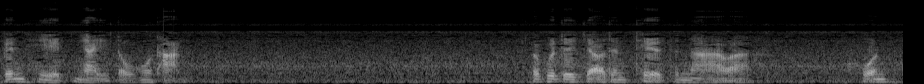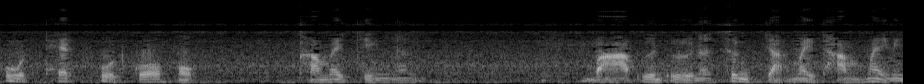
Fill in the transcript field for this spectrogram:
เป็นเหตุใหญ่โตโหฐาน พระพุทธเจ้าท่านเทศนาว่าควรพูดเท็จพูดโกหกคำไม่จริงนั้น บาปอื่นๆนะซึ่งจะไม่ทำไม่มี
